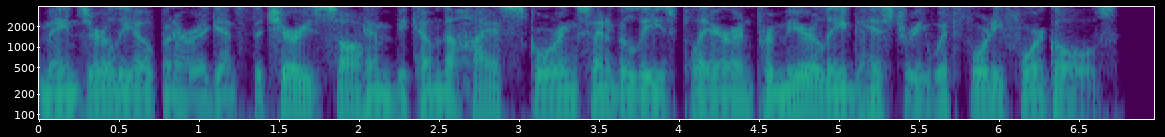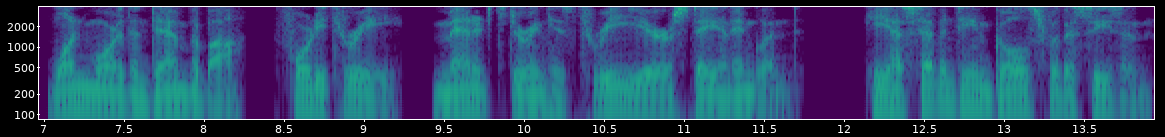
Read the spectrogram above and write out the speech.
Mane's early opener against the Cherries saw him become the highest-scoring Senegalese player in Premier League history with 44 goals, one more than Demba Ba, 43, managed during his three-year stay in England. He has 17 goals for the season,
